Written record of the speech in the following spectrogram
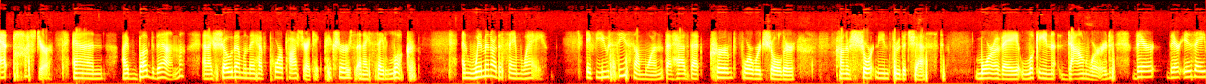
at posture, and I've bugged them and I show them when they have poor posture. I take pictures and I say, look. And women are the same way. If you see someone that has that curved forward shoulder, kind of shortening through the chest, more of a looking downward, there there is a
